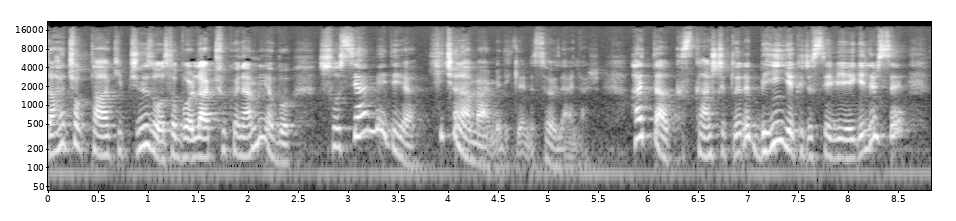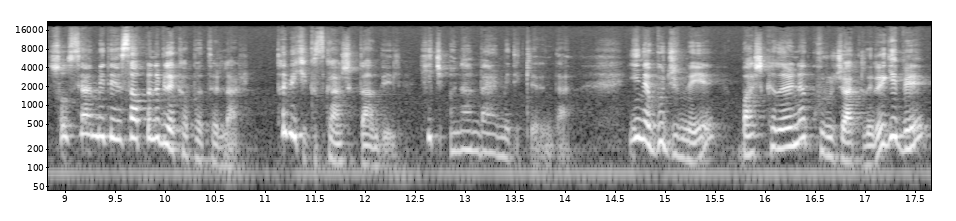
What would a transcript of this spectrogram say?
daha çok takipçiniz olsa bu aralar çok önemli ya bu. Sosyal medyaya hiç önem vermediklerini söylerler. Hatta kıskançlıkları beyin yakıcı seviyeye gelirse sosyal medya hesaplarını bile kapatırlar. Tabii ki kıskançlıktan değil, hiç önem vermediklerinden. Yine bu cümleyi başkalarına kuracakları gibi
